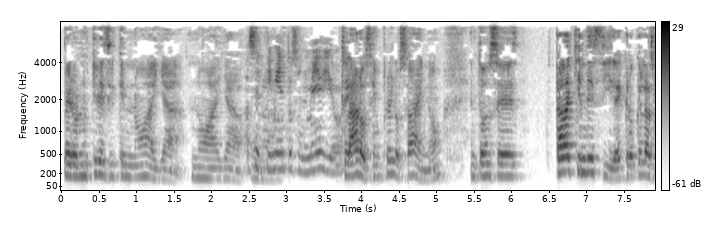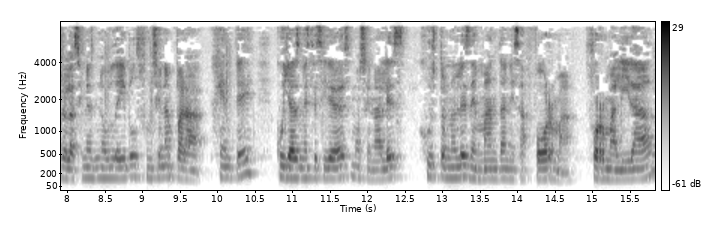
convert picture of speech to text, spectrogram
Pero no quiere decir que no haya, no haya sentimientos en medio. Claro, siempre los hay, ¿no? Entonces, cada quien decide, creo que las relaciones no labels funcionan para gente cuyas necesidades emocionales justo no les demandan esa forma, formalidad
